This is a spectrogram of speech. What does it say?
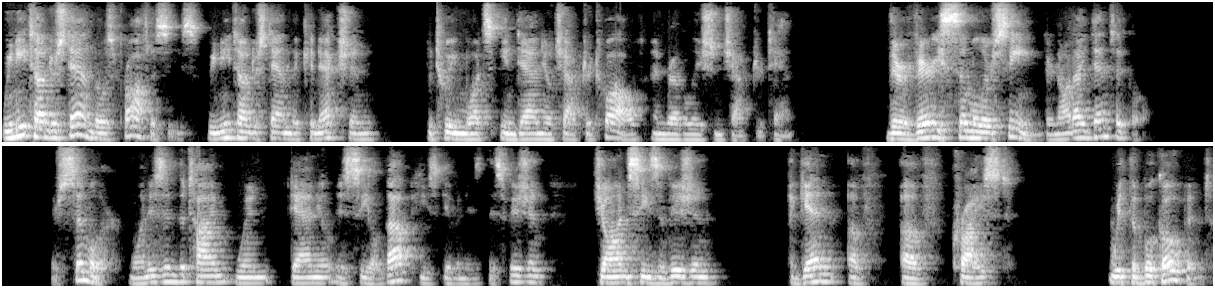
we need to understand those prophecies. We need to understand the connection between what's in Daniel chapter 12 and Revelation chapter 10. They're a very similar scene. They're not identical. They're similar. One is in the time when Daniel is sealed up. He's given his, this vision. John sees a vision again of, of Christ with the book opened.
